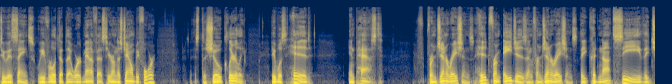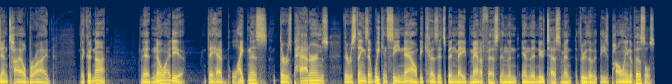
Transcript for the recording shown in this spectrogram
to his saints we've looked up that word manifest here on this channel before it's to show clearly It was hid in past from generations, hid from ages and from generations. They could not see the Gentile bride. They could not. They had no idea. They had likeness. There was patterns. There was things that we can see now because it's been made manifest in the in the New Testament through the, these Pauline epistles,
